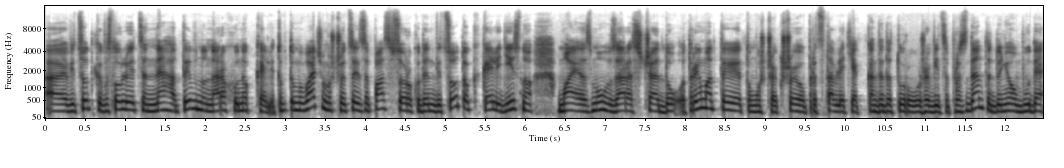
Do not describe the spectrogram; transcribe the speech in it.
е, відсотки висловлюються негативно на рахунок Келі. Тобто, ми бачимо, що цей запас в 41% Келі дійсно має змогу зараз ще доотримати, тому що якщо його представлять як кандидатуру уже віце-президента, до нього буде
